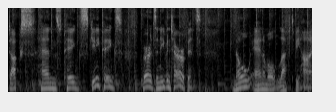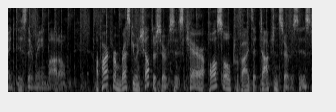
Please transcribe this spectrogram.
ducks, hens, pigs, guinea pigs, birds, and even terrapins. No animal left behind is their main motto. Apart from rescue and shelter services, CARE also provides adoption services,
